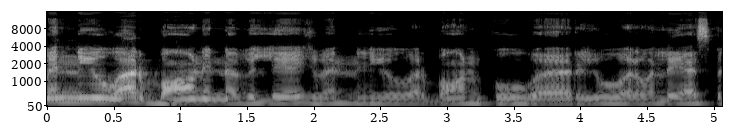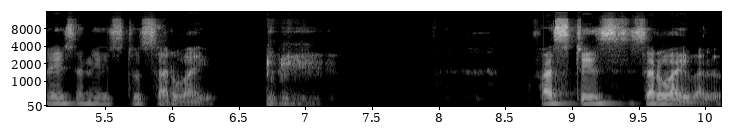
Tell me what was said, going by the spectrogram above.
when you are born in a village, when you are born poor, your only aspiration is to survive. First is survival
